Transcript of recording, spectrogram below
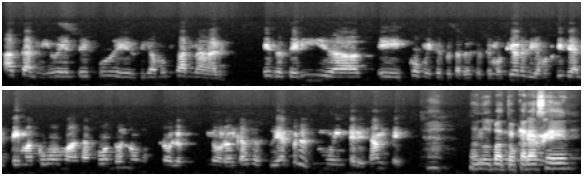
a tal nivel de poder, digamos, sanar esas heridas, eh, cómo interpretar esas emociones, digamos que ya el tema como más a fondo no, no, lo, no lo alcanza a estudiar, pero es muy interesante. Nos va a tocar hacer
